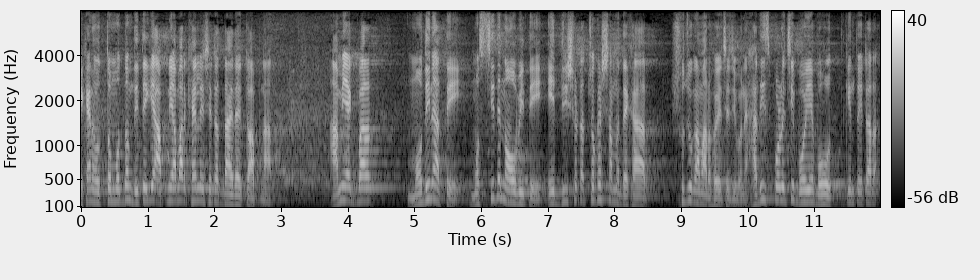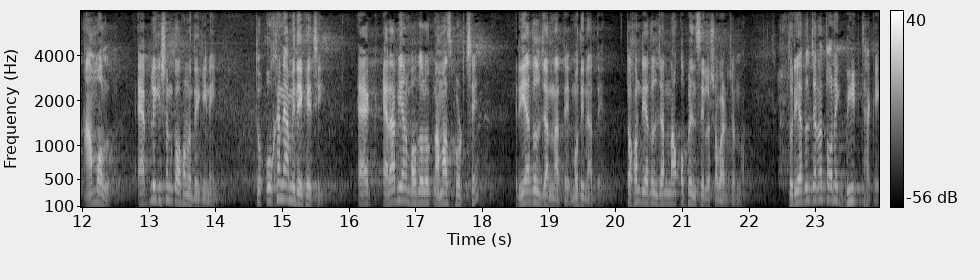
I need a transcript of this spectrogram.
এখানে উত্তম মধ্যম দিতে গিয়ে আপনি আবার খেলে সেটার দায় দায়িত্ব আপনার। আমি একবার মদিনাতে, মসজিদে নবীতে এই দৃশ্যটা চোখের সামনে দেখার সুযোগ আমার হয়েছে জীবনে। হাদিস পড়েছি, বইয়ে বহুত, কিন্তু এটার আমল, অ্যাপ্লিকেশন কখনো দেখিনি। তো ওখানে আমি দেখেছি এক অ্যারাবিয়ান ভদ্রলোক নামাজ পড়ছে রিয়াদুল জান্নাতে, মদিনাতে। তখন রিয়াদুল জান্না ওপেন ছিল সবার জন্য। তো রিয়াদুল জান্নাতে অনেক ভিড় থাকে।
